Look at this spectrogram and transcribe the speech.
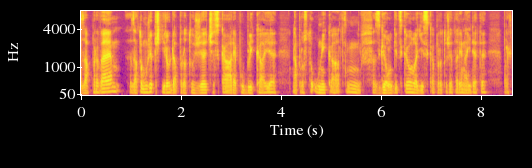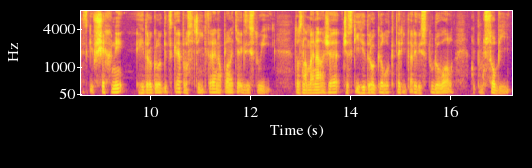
Za prvé, za to může příroda, protože Česká republika je naprosto unikátní z geologického hlediska, protože tady najdete prakticky všechny hydrogeologické prostředí, které na planetě existují. To znamená, že český hydrogeolog, který tady vystudoval a působí,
